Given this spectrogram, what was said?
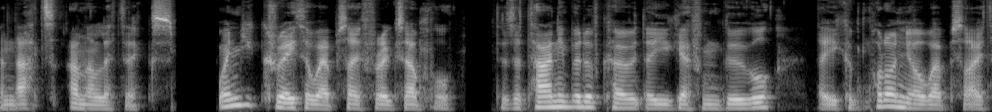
and that's analytics. When you create a website, for example, there's a tiny bit of code that you get from Google that you can put on your website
